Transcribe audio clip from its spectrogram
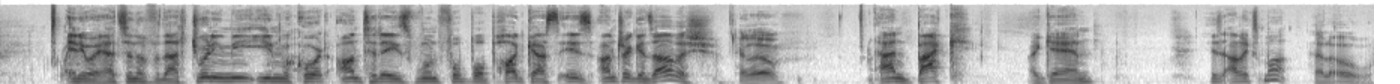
anyway, that's enough of that. Joining me, Ian McCourt, on today's Onefootball podcast is Andre Gonçalves, Hello. and back again is Alex Mott. Hello.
